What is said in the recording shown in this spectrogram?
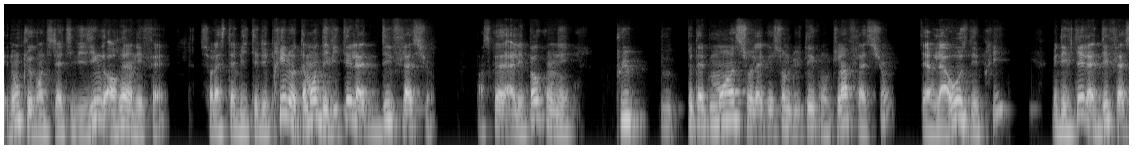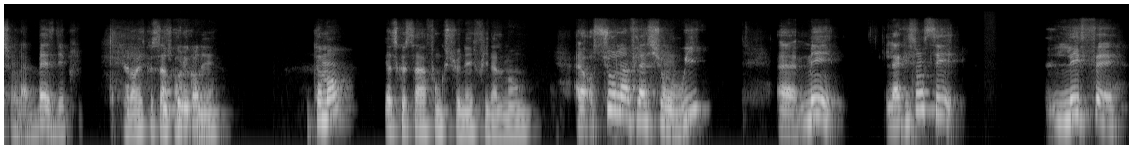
Et donc le quantitative easing aurait un effet sur la stabilité des prix, notamment d'éviter la déflation. Parce qu'à l'époque, on est peut-être moins sur la question de lutter contre l'inflation, c'est-à-dire la hausse des prix, mais d'éviter la déflation, la baisse des prix. Alors, est-ce que ça a fonctionné? Comment? Est-ce que ça a fonctionné finalement? Alors, sur l'inflation, oui. Euh, mais la question, c'est l'effet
